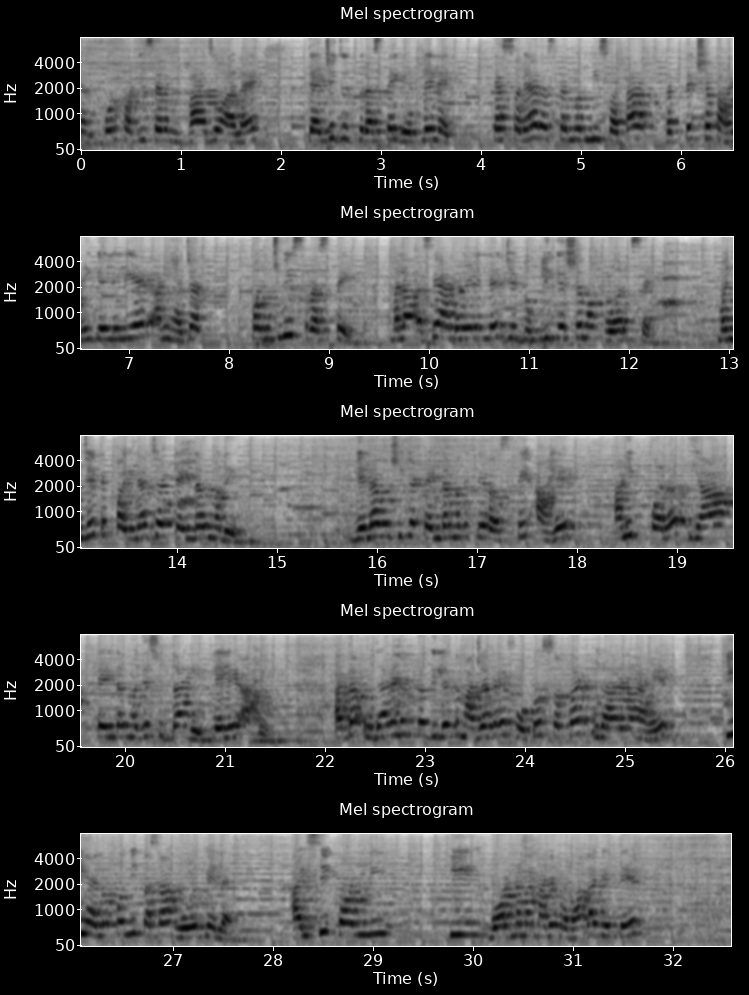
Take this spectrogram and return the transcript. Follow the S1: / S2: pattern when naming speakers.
S1: Tender four forty सेवन हा जो आलाय त्याचे जे रस्ते घेतलेले आहेत त्या सगळ्या रस्त्यांवर मी स्वतः प्रत्यक्ष पाहणी केलेली आहे आणि ह्याच्यात पंचवीस रस्ते मला असे आढळलेले आहेत जे डुप्लिकेशन ऑफ वर्क्स आहे म्हणजे ते पहिल्याच्या टेंडरमध्ये गेल्या वर्षीच्या टेंडरमध्ये ते रस्ते आहेत आणि परत ह्या टेंडरमध्ये सुद्धा घेतलेले आहेत. आता उदाहरण दिलं तर माझ्याकडे फोटो सकट उदाहरणं आहेत की ह्या लोकांनी कसा घोळ केला आहे आय सी कॉलनी ही वॉर्ड नंबर माझ्या प्रभागात येते.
